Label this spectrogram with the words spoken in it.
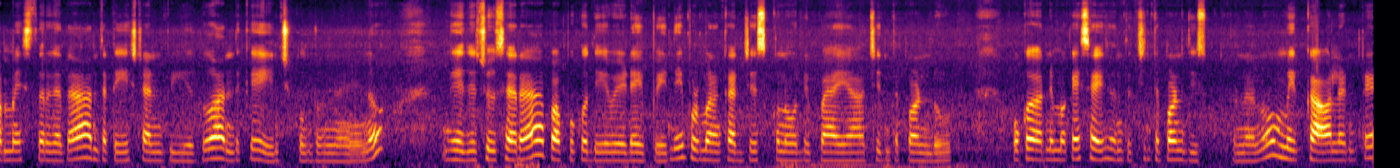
అమ్మేస్తారు కదా అంత టేస్ట్ అనిపించదు అందుకే వేయించుకుంటున్నాను నేను. ఇది చూసారా? పప్పు కొద్దిగా వేడైపోయింది. ఇప్పుడు మనం కట్ చేసుకున్న ఉల్లిపాయ చింతపండు ఒక నిమ్మకాయ సైజ్ అంత చింతపండు తీసుకుంటున్నాను. మీరు కావాలంటే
